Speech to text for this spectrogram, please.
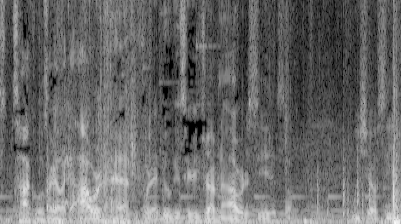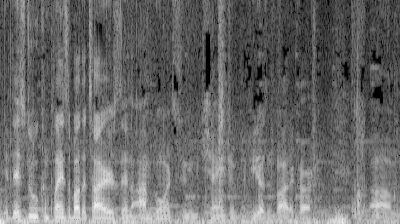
some tacos. I got like an hour and a half before that dude gets here. He's driving an hour to see it, so we shall see. If this dude complains about the tires, then I'm going to change him if he doesn't buy the car. Um,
